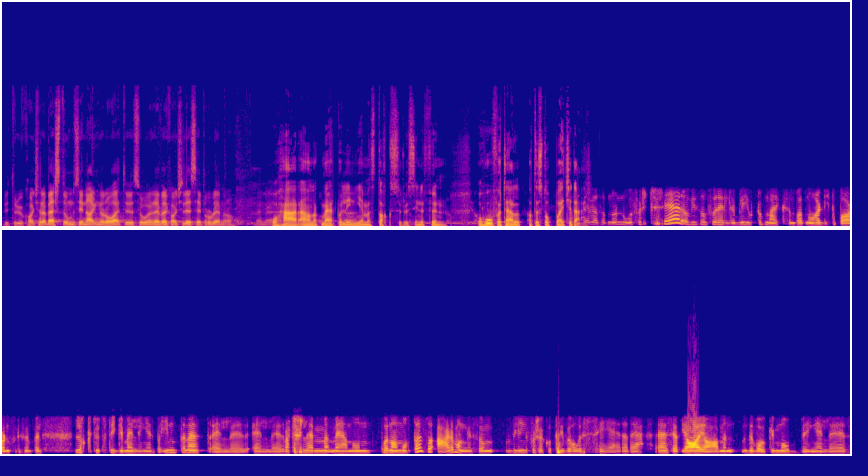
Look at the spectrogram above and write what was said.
Du tror kanskje det beste om sine egne, da, vet du, så det er vel kanskje det som er problemet. da. Men, eh... Og her er han nok mer på linje med Staksrud sine funn, og hun forteller at det stopper ikke der. Når noe først skjer, og vi som foreldre blir gjort oppmerksom på at nå har ditt barn f.eks. lagt ut stygge meldinger på internett, eller, eller vært slem med noen på en annen måte, så er det mange som vil forsøke å trivialisere det. Eh, si at ja ja, men det var jo ikke mobbing, eller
